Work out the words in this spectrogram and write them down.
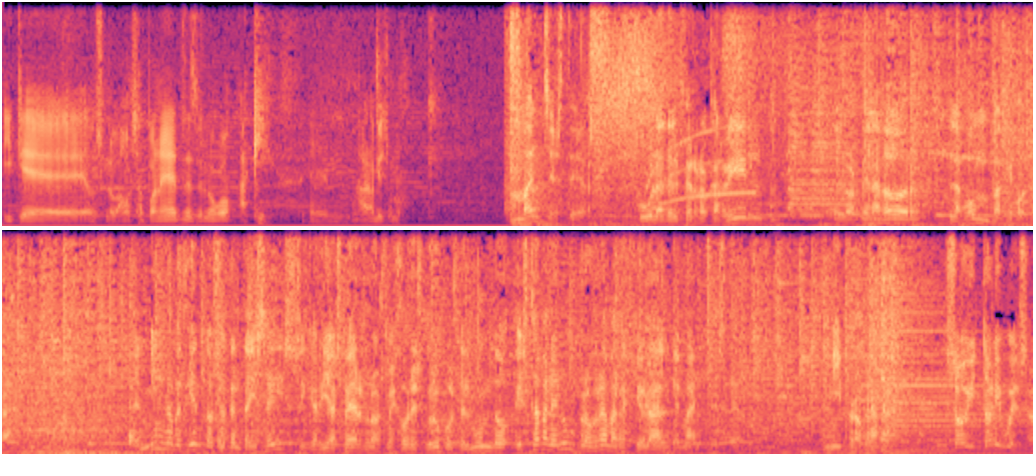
y que os lo vamos a poner desde luego aquí, en- ahora mismo. Manchester, cuna del ferrocarril, el ordenador, la bomba que bota. En 1976, si querías ver los mejores grupos del mundo, estaban en un programa regional de Manchester. Mi programa. Soy Tony Wilson.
